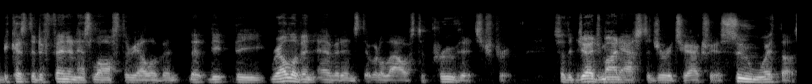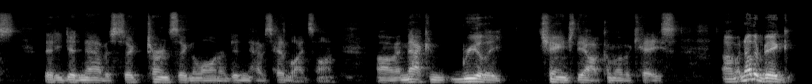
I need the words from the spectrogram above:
because the defendant has lost the relevant, the, the, the relevant evidence that would allow us to prove that it's true. So the judge might ask the jury to actually assume with us that he didn't have his turn signal on or didn't have his headlights on. Um, and that can really change the outcome of a case. Um, another big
